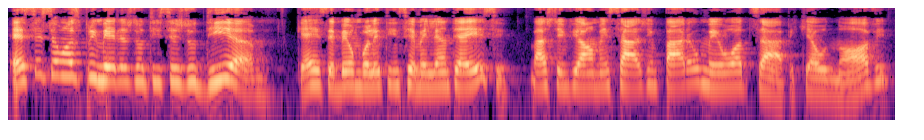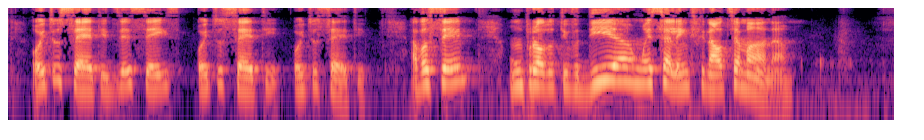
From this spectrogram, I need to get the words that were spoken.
Essas são as primeiras notícias do dia. Quer receber um boletim semelhante a esse? Basta enviar uma mensagem para o meu WhatsApp, que é o 98716 8787. A você, um produtivo dia, um excelente final de semana.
